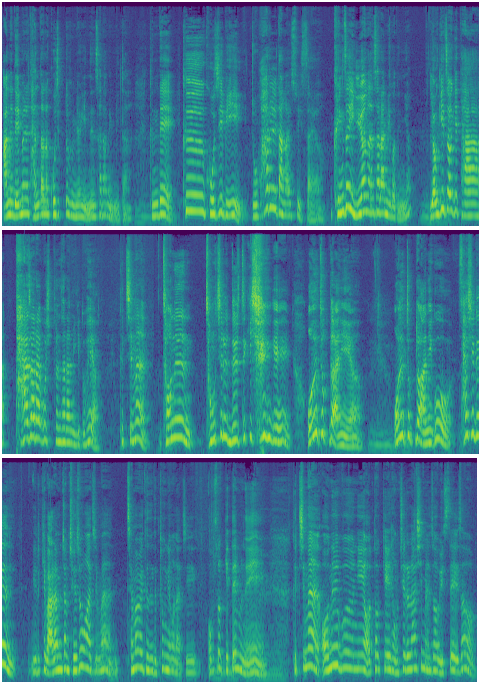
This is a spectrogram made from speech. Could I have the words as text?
안에 내면에 단단한 고집도 분명히 있는 사람입니다. 음. 근데 그 고집이 좀 화를 당할 수 있어요. 굉장히 유연한 사람이거든요. 음. 여기저기 다, 다 잘하고 싶은 사람이기도 해요. 그치만 저는 정치를 늘 찍기 싫은 게 어느 쪽도 아니에요. 음, 어느 쪽도 아니고 사실은 이렇게 말하면 참 죄송하지만 제 마음에 드는 대통령은 아직 없었기 때문에 네. 그렇지만 어느 분이 어떻게 정치를 하시면서 윗세에서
